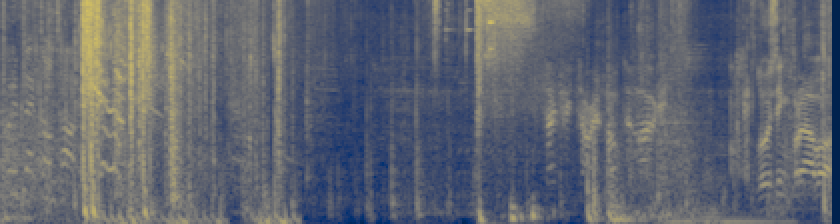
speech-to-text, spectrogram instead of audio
Put effect on top. Sentry turret locked and loaded. Losing Bravo.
